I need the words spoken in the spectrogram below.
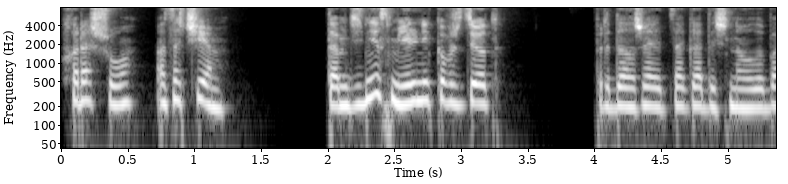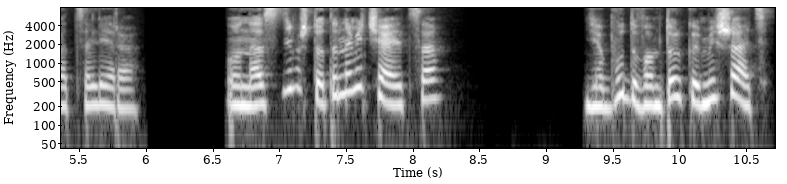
«Хорошо. А зачем?» «Там Денис Мельников ждет», — продолжает загадочно улыбаться Лера. «У нас с ним что-то намечается». «Я буду вам только мешать»,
